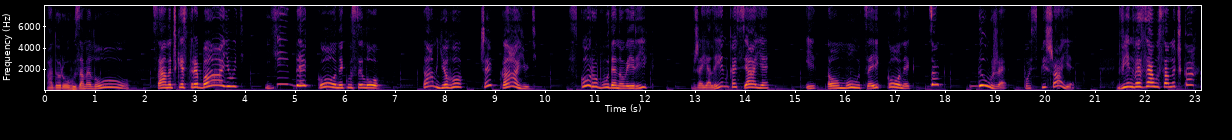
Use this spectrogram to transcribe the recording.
а дорогу замело, саночки стрибають, їде коник у село. Там його чекають. Скоро буде новий рік. Вже ялинка сяє, і тому цей коник цок дуже поспішає. Він везе у саночках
